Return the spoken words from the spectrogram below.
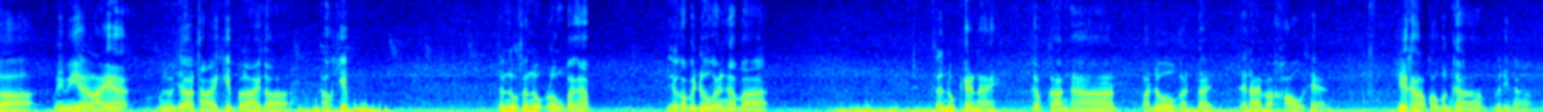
ก็ไม่มีอะไรฮะ ไม่รู้จะถ่ายคลิปอะไรก็เอาคลิป สนุกสนุกลงไปครับ เดี๋ยวก็ไปดูกันครับว่า สนุกแค่ไหน กับการหาปลาโดกันได้แต่ได้ปลาเขาแทนโอเคครับ ขอบคุณครับสวัสดีครับ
